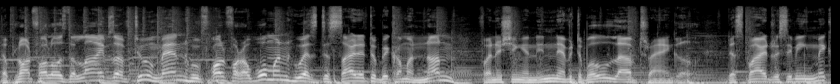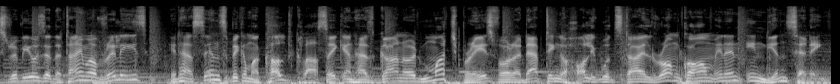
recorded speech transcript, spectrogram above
The plot follows the lives of two men who fall for a woman who has decided to become a nun, furnishing an inevitable love triangle. Despite receiving mixed reviews at the time of release, it has since become a cult classic and has garnered much praise for adapting a Hollywood style rom com in an Indian setting.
